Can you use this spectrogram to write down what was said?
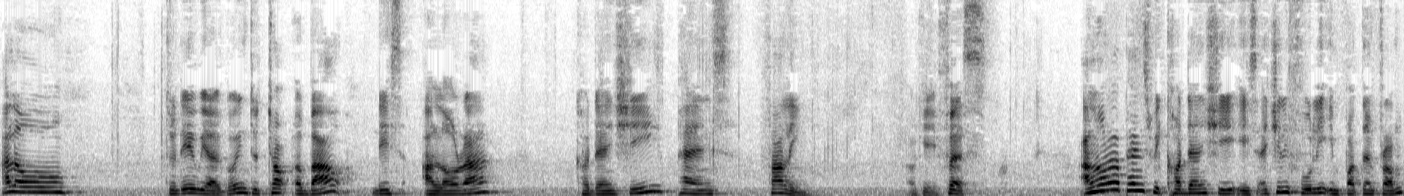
Hello. Today we are going to talk about this Aulora Kodenshi pants filing. Okay, first, Aulora pants with Kodenshi is actually fully imported from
